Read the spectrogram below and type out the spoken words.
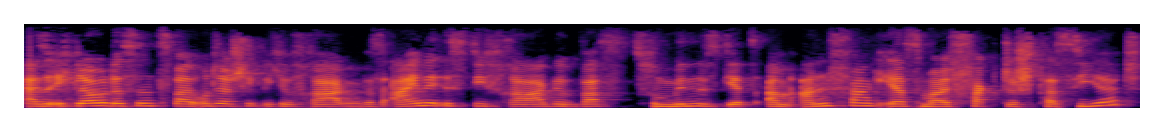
Also ich glaube, das sind zwei unterschiedliche Fragen. Das eine ist die Frage, was zumindest jetzt am Anfang erstmal faktisch passiert.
